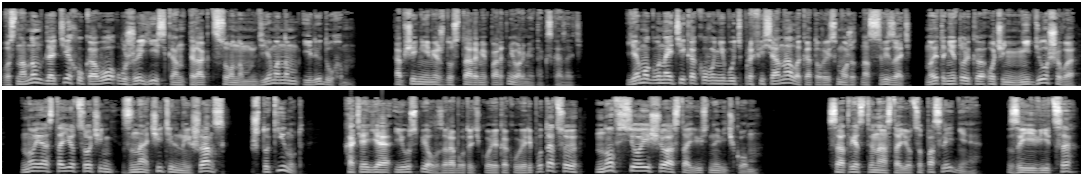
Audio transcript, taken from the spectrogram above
в основном для тех, у кого уже есть контракт с соном демоном или духом. Общение между старыми партнерами, так сказать. Я мог бы найти какого-нибудь профессионала, который сможет нас связать, но это не только очень недешево, но и остается очень значительный шанс, что кинут – Хотя я и успел заработать кое-какую репутацию, но все еще остаюсь новичком. Соответственно, остается последнее – заявиться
